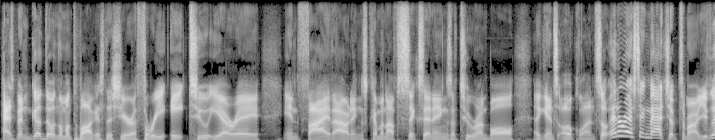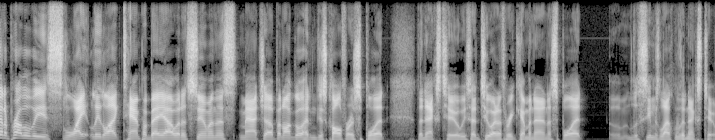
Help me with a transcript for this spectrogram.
Has been good though in the month of August this year. A 3.82 ERA in five outings, coming off six innings of two-run ball against Oakland. So interesting matchup tomorrow. You've got to probably slightly like Tampa Bay, I would assume, in this matchup, and I'll go ahead and just call for a split. The next two, we said two out of three coming in a split. Seems likely the next two.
